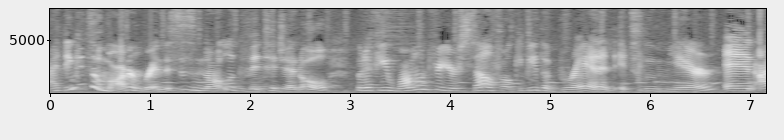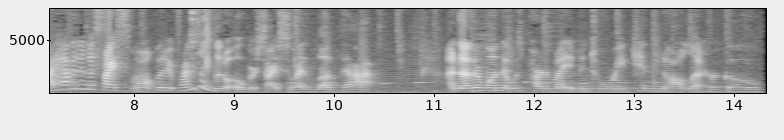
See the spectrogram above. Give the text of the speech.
I think it's a modern brand. This does not look vintage at all. But if you want one for yourself, I'll give you the brand. It's Lumiere. And I have it in a size small, but it runs a little oversized, so I love that. Another one that was part of my inventory, cannot let her go.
